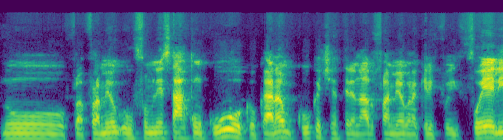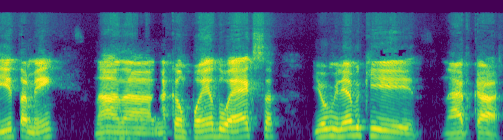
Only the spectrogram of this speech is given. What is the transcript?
no Fla- Flamengo, o Fluminense estava com o Cuca, o caramba, o Cuca tinha treinado o Flamengo naquele, foi, foi ali também, na, na, na campanha do Hexa, e eu me lembro que, na época,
